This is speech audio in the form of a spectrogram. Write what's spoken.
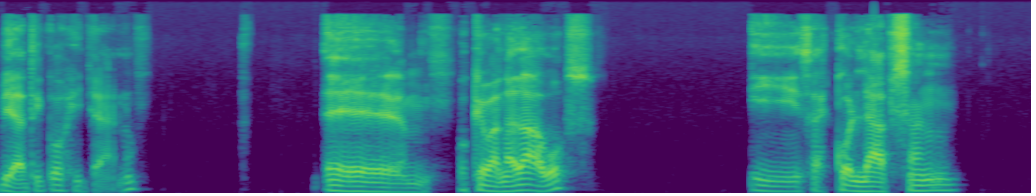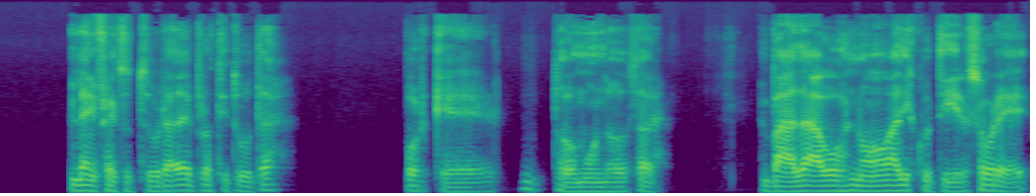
viáticos y ya, ¿no? Eh, o que van a Davos y, ¿sabes? Colapsan la infraestructura de prostitutas porque todo el mundo, ¿sabes? Va a Davos no a discutir sobre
